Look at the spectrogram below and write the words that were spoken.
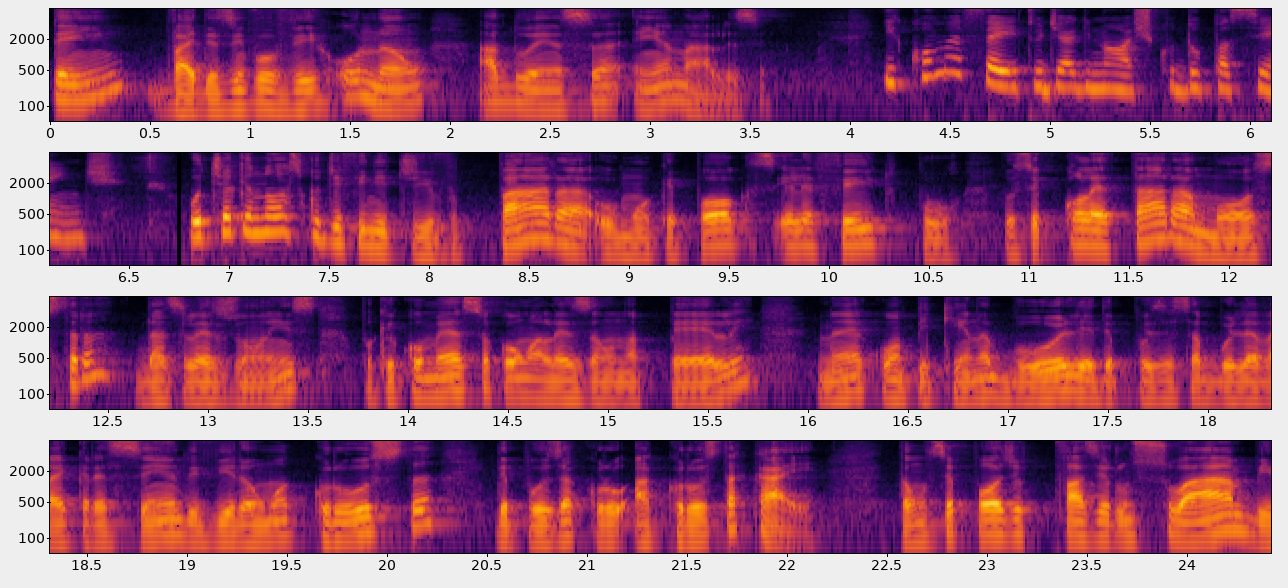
tem, vai desenvolver ou não a doença em análise. E como é feito o diagnóstico do paciente? O diagnóstico definitivo para o monkeypox ele é feito por você coletar a amostra das lesões, porque começa com uma lesão na pele, né, com uma pequena bolha, depois essa bolha vai crescendo e vira uma crosta, depois a, cro a crosta cai. Então você pode fazer um swab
